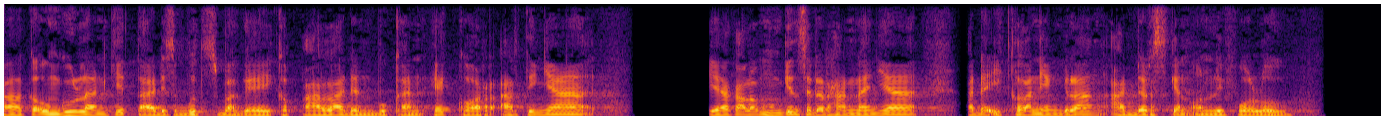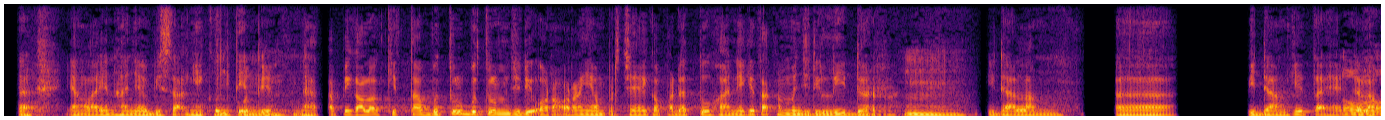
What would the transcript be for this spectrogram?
uh, keunggulan kita disebut sebagai kepala dan bukan ekor. Artinya ya kalau mungkin sederhananya ada iklan yang bilang others can only follow. Nah, yang lain hanya bisa ngikutin. ngikutin. Nah, tapi kalau kita betul-betul menjadi orang-orang yang percaya kepada Tuhan, ya kita akan menjadi leader hmm. di dalam uh, bidang kita ya oh. dalam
